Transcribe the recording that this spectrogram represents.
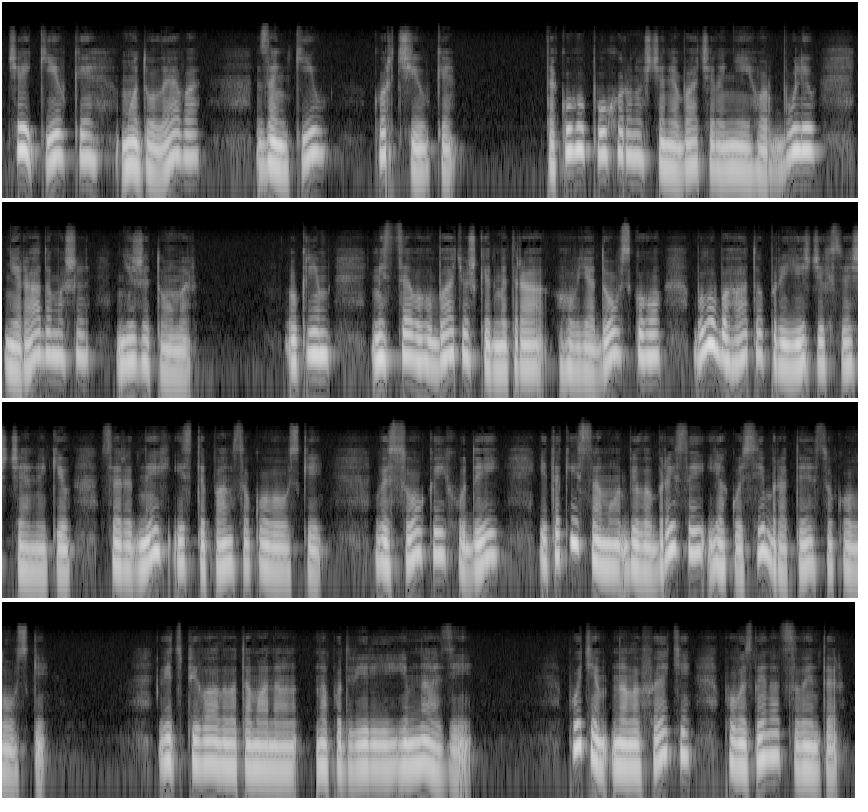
Чайківки, Модулева, Заньків, Корчівки. Такого похорону ще не бачили ні Горбулів, ні Радомишль, ні Житомир. Окрім місцевого батюшки Дмитра Гов'ядовського, було багато приїжджих священиків, серед них і Степан Соколовський, високий, худий і такий само білобрисий, як усі брати Соколовські. Відспівали отамана на подвір'ї гімназії. Потім на лафеті повезли на цвинтар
